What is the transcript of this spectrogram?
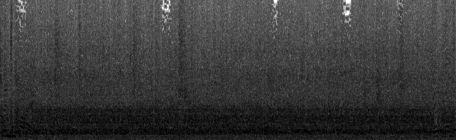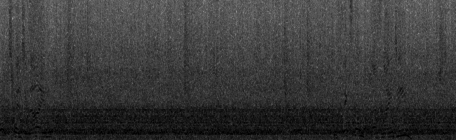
25. The fifth number, 29. The sixth number, that's 19.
